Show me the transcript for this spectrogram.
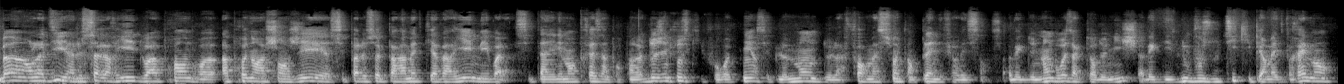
Ben, on l'a dit, hein, le salarié doit apprendre, euh, apprenant à changer. C'est pas le seul paramètre qui a varié, mais voilà, c'est un élément très important. La deuxième chose qu'il faut retenir, c'est que le monde de la formation est en pleine effervescence, avec de nombreux acteurs de niche, avec des nouveaux outils qui permettent vraiment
